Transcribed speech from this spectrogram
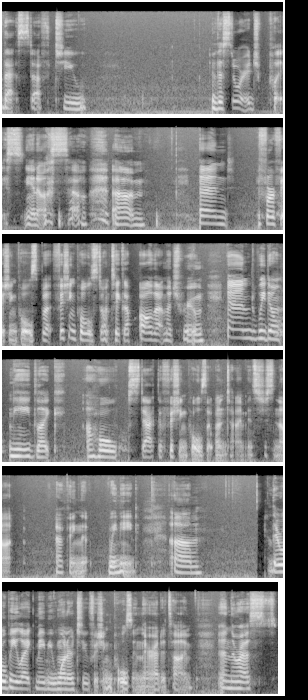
that stuff to the storage place, you know, so, um, and for fishing poles, but fishing poles don't take up all that much room, and we don't need, like, a whole stack of fishing poles at one time. It's just not a thing that we need. Um, there will be like maybe one or two fishing poles in there at a time, and the rest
